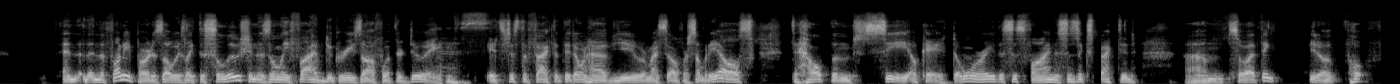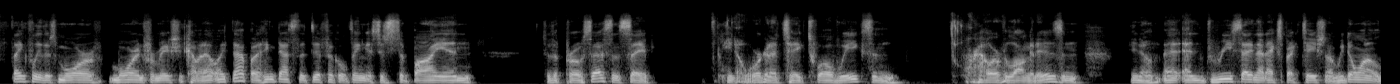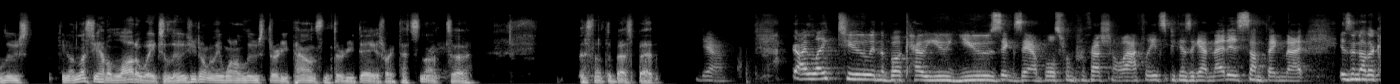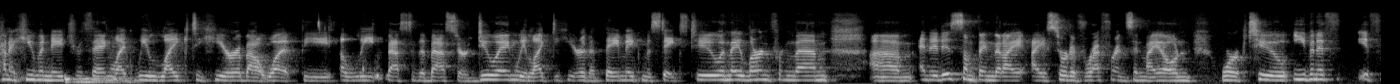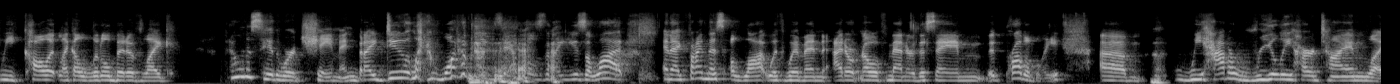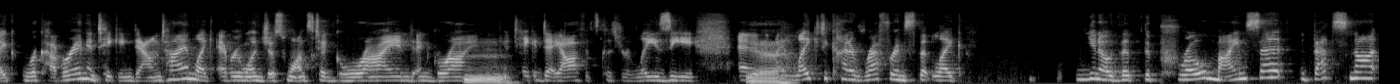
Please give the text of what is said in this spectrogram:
and then the funny part is always like the solution is only five degrees off what they're doing Yes. it's just the fact that they don't have you or myself or somebody else to help them see okay don't worry this is fine this is expected um, so i think you know ho- thankfully there's more more information coming out like that but i think that's the difficult thing is just to buy in to the process and say you know we're going to take 12 weeks and or however long it is and you know and, and resetting that expectation we don't want to lose you know unless you have a lot of weight to lose you don't really want to lose 30 pounds in 30 days right? That's not uh that's not the best bet Yeah. I like to in the book how you use examples from professional athletes because again that is something that is another kind of human nature thing. Like we like to hear about what the elite best of the best are doing. We like to hear that they make mistakes too and they learn from them. Um, and it is something that I, I sort of reference in my own work too. Even if if we call it like a little bit of like I don't want to say the word shaming, but I do like one of the examples that I use a lot, and I find this a lot with women. I don't know if men are the same, probably. Um, we have a really hard time like recovering and taking downtime. Like everyone just wants to grind and grind. Mm. You take a day off, it's because you're lazy. And Yeah. I like to kind of reference that, like, you know, the the pro mindset, that's not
